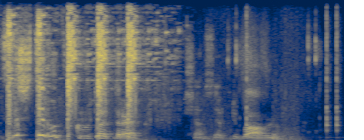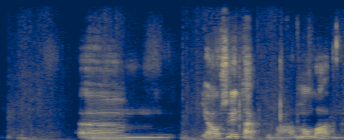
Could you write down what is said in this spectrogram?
Слышите этот крутой трек? Сейчас я прибавлю. Эм, я уже и так прибавил, ну ладно.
